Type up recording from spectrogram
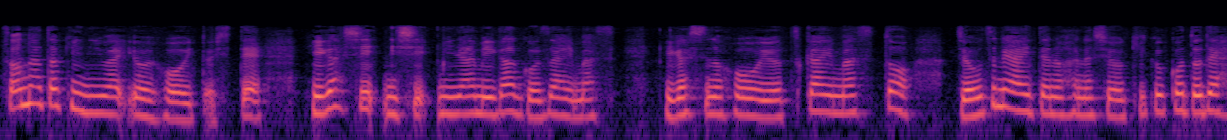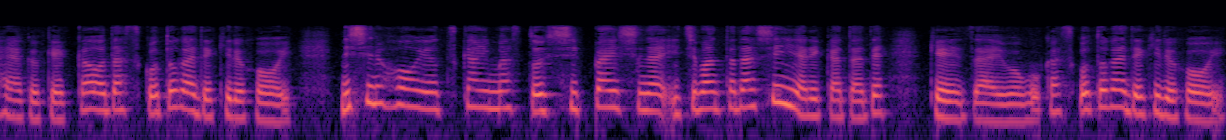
そんな時には良い方位として東西南がございます。東の方位を使いますと上手に相手の話を聞くことで早く結果を出すことができる方位西の方位を使いますと失敗しない一番正しいやり方で経済を動かすことができる方位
